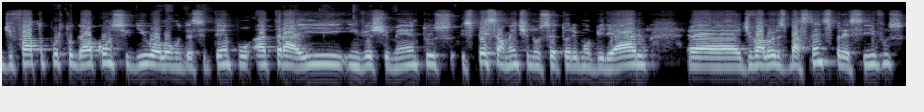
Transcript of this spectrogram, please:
De fato, Portugal conseguiu, ao longo desse tempo, atrair investimentos, especialmente no setor imobiliário, eh, de valores bastante expressivos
